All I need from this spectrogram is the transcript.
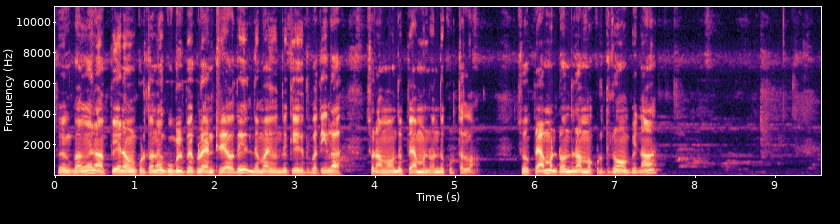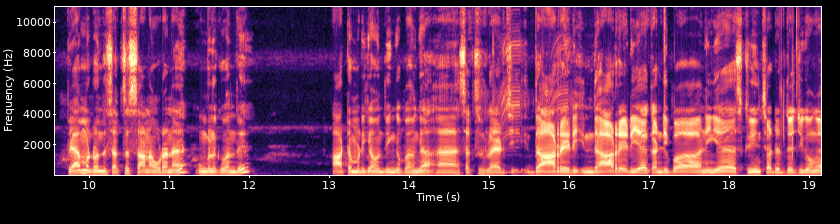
ஸோ இங்கே பாருங்க நான் பே நான் கொடுத்தோன்னா கூகுள் பேக்குள்ளே என்ட்ரி ஆகுது. இந்த மாதிரி வந்து கேட்குது பார்த்தீங்களா ஸோ நம்ம வந்து பேமெண்ட் வந்து கொடுத்துடலாம். ஸோ பேமெண்ட் வந்து நம்ம கொடுத்துட்டோம் அப்படின்னா பேமெண்ட் வந்து சக்ஸஸ் ஆன உடனே உங்களுக்கு வந்து ஆட்டோமேட்டிக்காக வந்து இங்கே பாருங்கள் சக்ஸஸ்ஃபுல் ஆகிடுச்சு இந்த ஆர்டர் ஐடி இந்த ஆர்டர் ஐடியை கண்டிப்பாக நீங்கள் ஸ்க்ரீன்ஷாட் எடுத்து வச்சுக்கோங்க.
